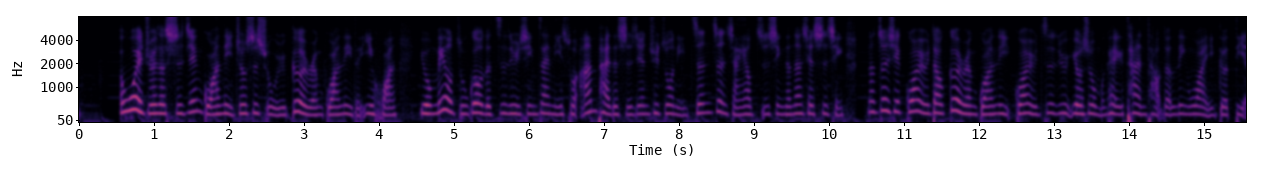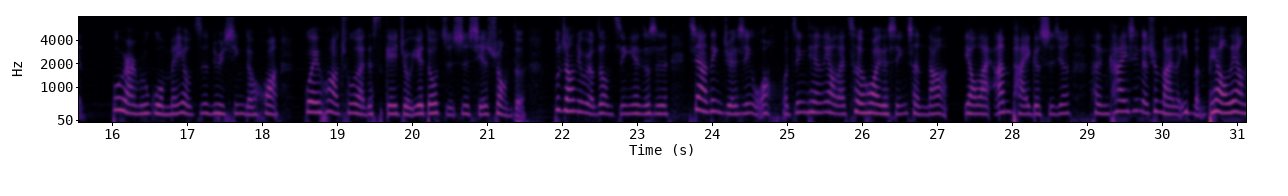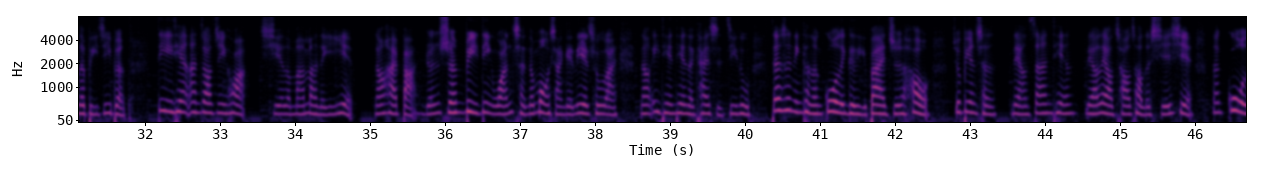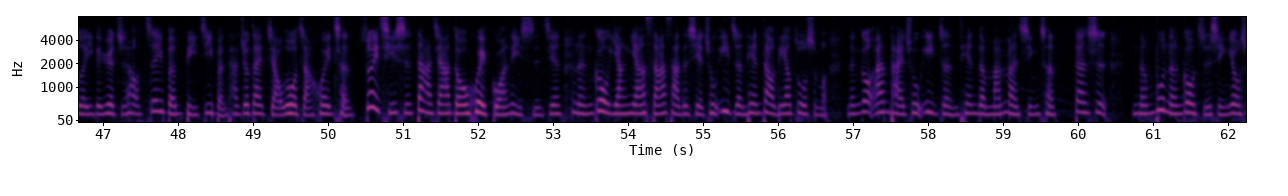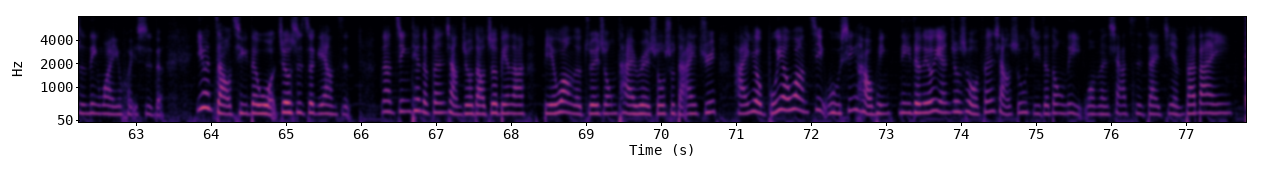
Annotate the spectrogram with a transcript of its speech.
而我也觉得时间管理就是属于个人管理的一环，有没有足够的自律性，在你所安排的时间去做你真正想要执行的那些事情？那这些关于到个人管理、关于自律，又是我们可以探讨的另外一个点。不然，如果没有自律性的话，规划出来的 schedule 也都只是写爽的。不知道你有没有这种经验，就是下定决心，哇，我今天要来策划一个行程，然后。要来安排一个时间，很开心的去买了一本漂亮的笔记本，第一天按照计划写了满满的一页。然后还把人生必定完成的梦想给列出来，然后一天天的开始记录。但是你可能过了一个礼拜之后，就变成两三天潦潦草草的写写。那过了一个月之后，这一本笔记本它就在角落长灰尘。所以其实大家都会管理时间，能够洋洋洒洒的写出一整天到底要做什么，能够安排出一整天的满满行程。但是能不能够执行又是另外一回事的。因为早期的我就是这个样子。那今天的分享就到这边啦，别忘了追踪泰瑞说书的 IG，还有不要忘记五星好评，你的留言就是我分享书籍的动力。我们下次再见，拜拜。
